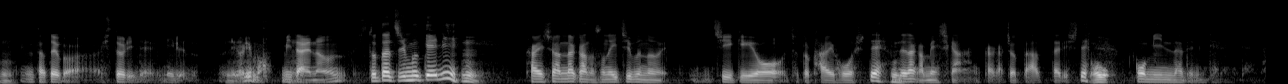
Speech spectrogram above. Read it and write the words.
うん。例えば一人で見るよりもみたいな人たち向けにうん会社の中のその一部の地域をちょっと開放して、うんでなんか飯かなんかがちょっとあったりして、おこうみんなで見てるみたいな。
